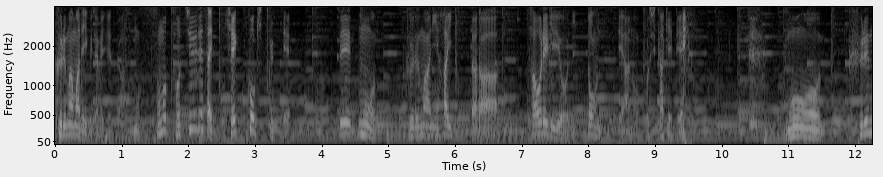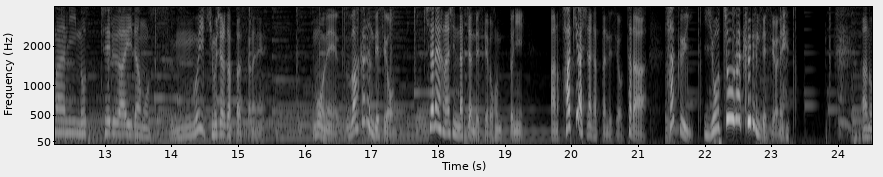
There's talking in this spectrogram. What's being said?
車まで行くじゃないですか。もうその途中でさえ結構きつくって。でもう車に入ったら倒れるようにドンっつってあの腰掛けて。もう車に乗ってる間もすんごい気持ち悪かったですからね。もうね分かるんですよ。汚い話になっちゃうんですけど本当に。あの吐きはしなかったんですよ。ただ吐く予兆が来るんですよね。あの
